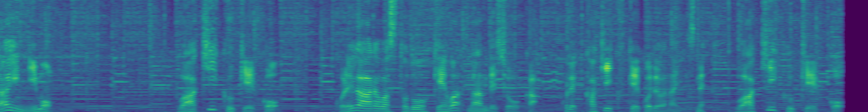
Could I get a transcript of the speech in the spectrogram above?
第2問。脇区傾向これが表す都道府県は何でしょうか。これ柿区傾向ではないんですね。脇区傾向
